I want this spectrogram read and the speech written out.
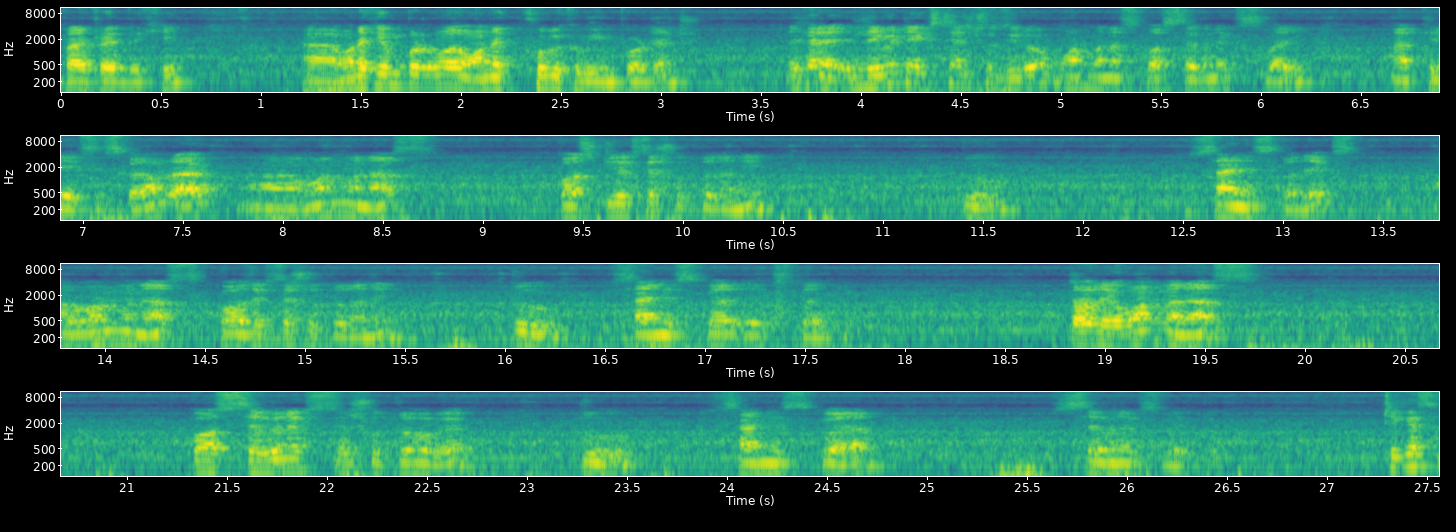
প্রায় প্রায় দেখি। অনেক ইম্পর্টেন্ট অনেক খুবই খুবই ইম্পর্টেন্ট এখানে limit x tends to zero one minus cos seven x by three x square আমরা ওয়ান মাইনাস কস টু এক্সের সূত্র জানি টু সাইন স্কোয়ার এক্স আর ওয়ান মাইনাস কজ এক্সের সূত্র জানি। Two sine square x square two তাহলে ওয়ান মাইনাস কস সেভেন এক্সের সূত্র হবে two sine square seven x by two ঠিক আছে?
